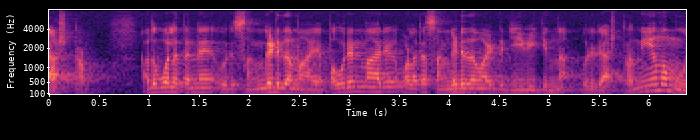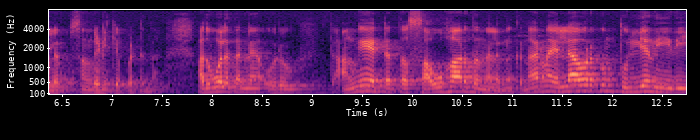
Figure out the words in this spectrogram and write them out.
രാഷ്ട്രം. അതുപോലെ തന്നെ ഒരു സംഘടിതമായ പൗരന്മാർ വളരെ സംഘടിതമായിട്ട് ജീവിക്കുന്ന ഒരു രാഷ്ട്ര നിയമം മൂലം സംഘടിക്കപ്പെടുന്ന അതുപോലെ തന്നെ ഒരു അങ്ങേയറ്റത്തെ സൗഹാർദ്ദം നിലനിൽക്കുന്ന കാരണം എല്ലാവർക്കും തുല്യനീതി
